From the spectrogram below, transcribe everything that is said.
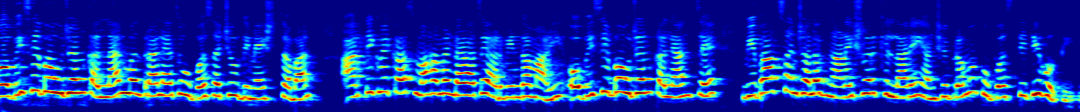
ओबीसी बहुजन कल्याण मंत्रालयाचे उपसचिव दिनेश चव्हाण आर्थिक विकास महामंडळाचे अरविंद माळी ओबीसी बहुजन कल्याणचे विभाग संचालक ज्ञानेश्वर खिल्लारे यांची प्रमुख उपस्थिती होती.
